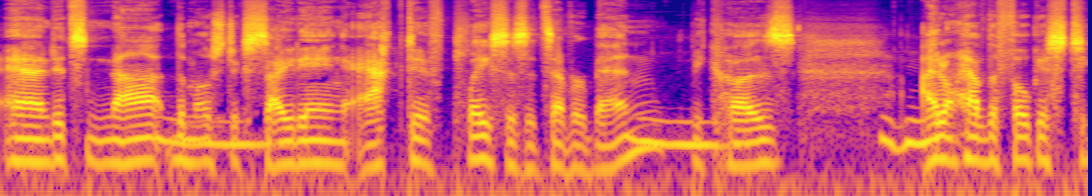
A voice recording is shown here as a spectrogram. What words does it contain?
and it's not the most mm-hmm. exciting active place as it's ever been mm-hmm. because Mm-hmm. I don't have the focus to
